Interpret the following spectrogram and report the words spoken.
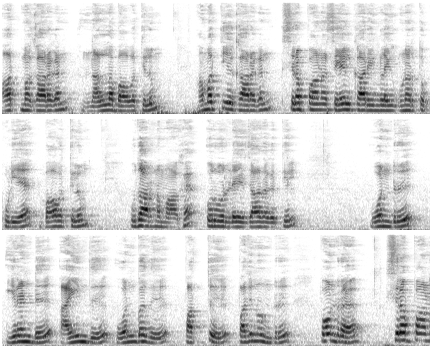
ஆத்மகாரகன் நல்ல பாவத்திலும் அமத்தியக்காரகன் சிறப்பான செயல் காரியங்களை உணர்த்தக்கூடிய பாவத்திலும் உதாரணமாக ஒருவருடைய ஜாதகத்தில் ஒன்று இரண்டு ஐந்து ஒன்பது பத்து பதினொன்று போன்ற சிறப்பான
